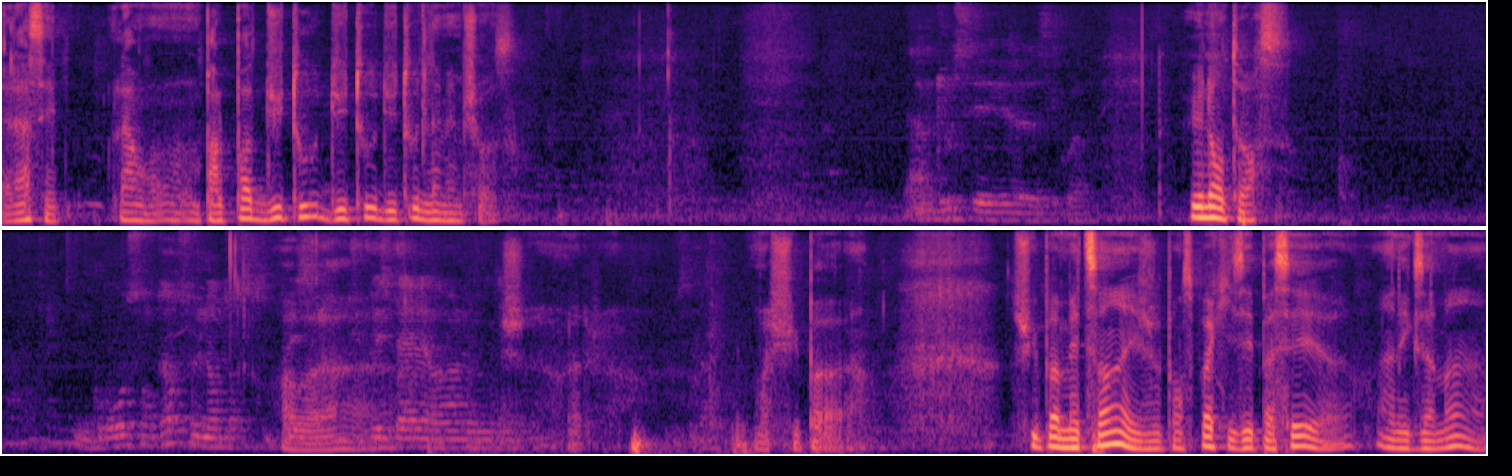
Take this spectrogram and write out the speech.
Et là, c'est là on ne parle pas du tout, du tout, du tout de la même chose. Une entorse. Une grosse entorse ou une entorse ah, voilà. Moi, je suis pas, je suis pas médecin et je pense pas qu'ils aient passé euh, un examen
